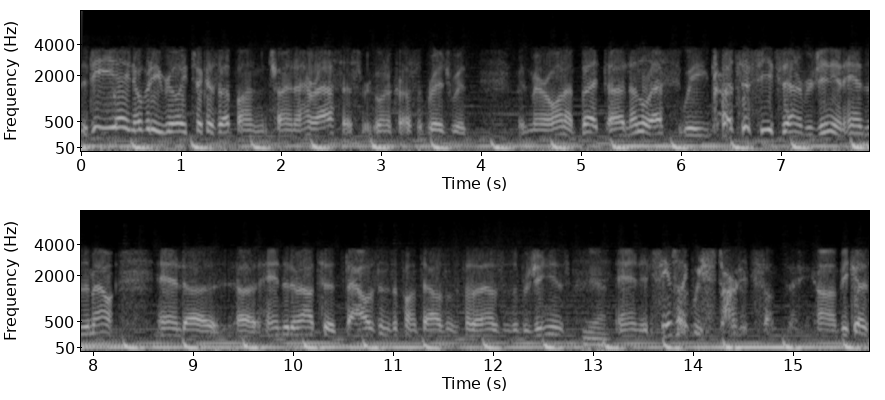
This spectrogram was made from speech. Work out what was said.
the DEA, nobody really took us up on trying to harass us for going across the bridge with with marijuana. But uh, nonetheless, we brought the seeds down in Virginia and handed them out, and uh, uh, handed them out to thousands upon thousands upon thousands of Virginians. Yeah. And it seems like we started something uh, because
